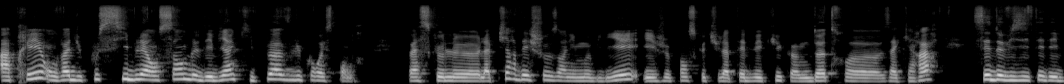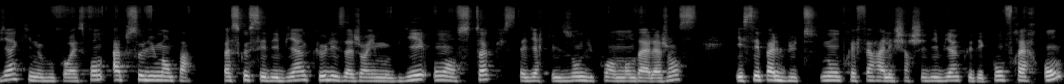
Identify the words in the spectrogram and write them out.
Après, on va du coup cibler ensemble des biens qui peuvent lui correspondre. Parce que la pire des choses dans l'immobilier, et je pense que tu l'as peut-être vécu comme d'autres euh, acquéreurs, c'est de visiter des biens qui ne vous correspondent absolument pas. Parce que c'est des biens que les agents immobiliers ont en stock, c'est-à-dire qu'ils ont du coup en mandat à l'agence. Et c'est pas le but. Nous, on préfère aller chercher des biens que des confrères ont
